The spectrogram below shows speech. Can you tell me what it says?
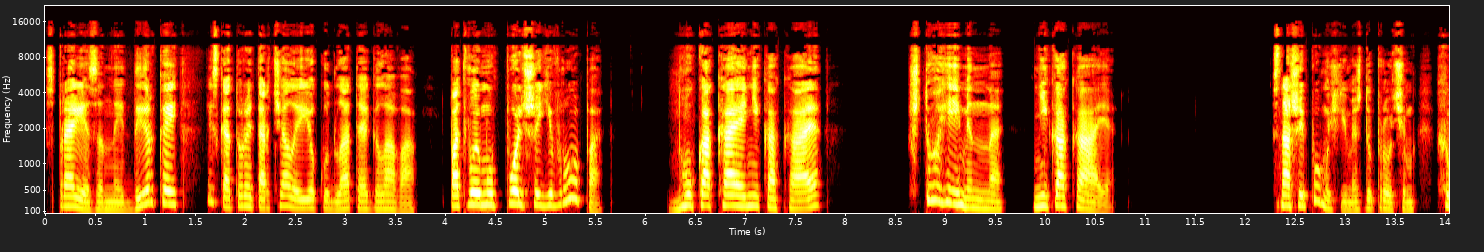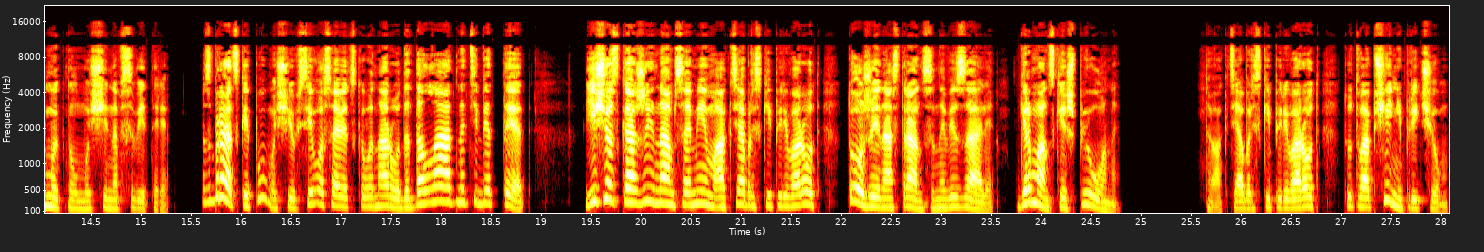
с прорезанной дыркой, из которой торчала ее кудлатая голова. «По-твоему, Польша Европа?» «Ну, какая-никакая». «Что именно никакая?» «С нашей помощью, между прочим», — хмыкнул мужчина в свитере. «С братской помощью всего советского народа. Да ладно тебе, Тед. Еще скажи нам самим, Октябрьский переворот тоже иностранцы навязали, германские шпионы». Но Октябрьский переворот тут вообще ни при чем.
